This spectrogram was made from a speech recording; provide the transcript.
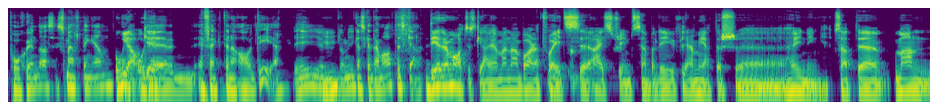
påskyndas, smältningen. Oh ja, och, och det... Effekterna av det, det är ju, mm. de är ganska dramatiska. Det är dramatiska. Jag menar bara Thwaites Ice Stream till exempel, det är ju flera meters höjning. Så att man,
